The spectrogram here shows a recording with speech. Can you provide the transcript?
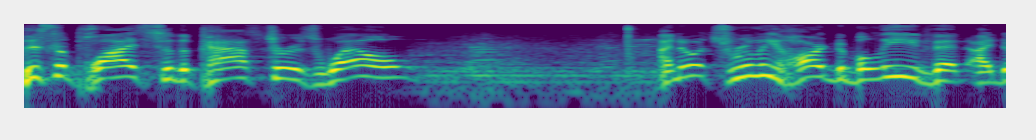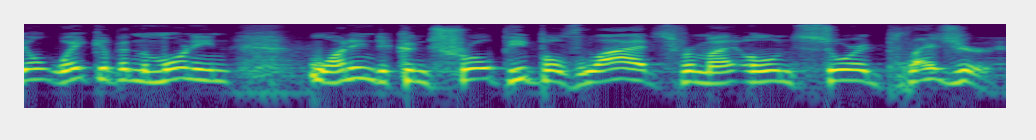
This applies to the pastor as well. I know it's really hard to believe that I don't wake up in the morning wanting to control people's lives for my own sordid pleasure.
